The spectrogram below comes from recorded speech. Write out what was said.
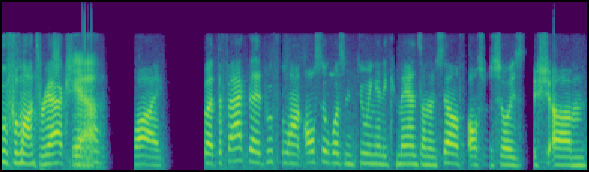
Bouffalant's reaction. Yeah. Why? But the fact that Bouffalant also wasn't doing any commands on himself also shows um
